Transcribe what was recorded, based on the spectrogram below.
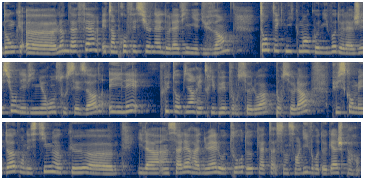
Donc euh, l'homme d'affaires est un professionnel de la vigne et du vin tant techniquement qu'au niveau de la gestion des vignerons sous ses ordres, et il est plutôt bien rétribué pour cela, puisqu'en Médoc, on estime qu'il euh, a un salaire annuel autour de 4 à 500 livres de gages par an.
